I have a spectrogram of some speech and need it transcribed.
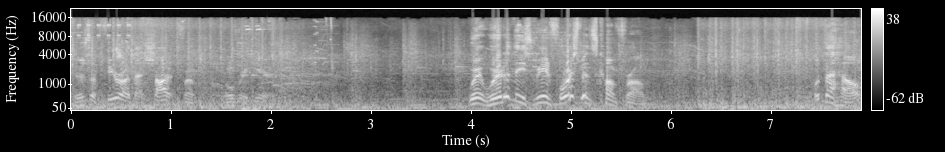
There's a fuel rod that shot it from over here. Wait, where did these reinforcements come from? What the hell?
